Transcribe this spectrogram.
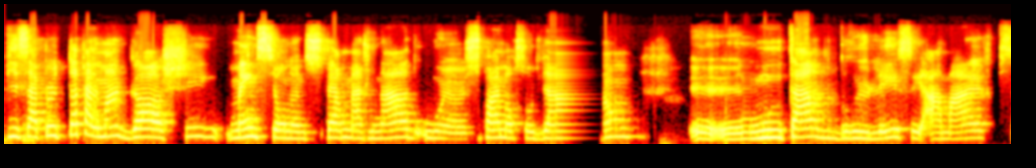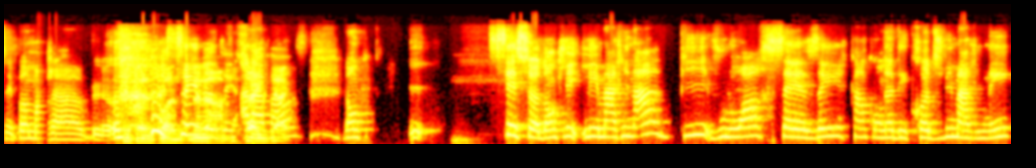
Puis ça peut totalement gâcher, même si on a une super marinade ou un super morceau de viande. Euh, une moutarde brûlée, c'est amer, puis c'est pas mangeable. C'est à la base. Donc, c'est ça. Donc, les, marinades, puis vouloir saisir quand on a des produits marinés,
